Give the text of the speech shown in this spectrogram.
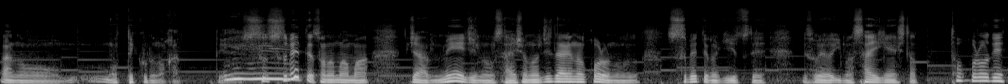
あの持ってくるのかっていうすべてそのままじゃあ明治の最初の時代の頃のすべての技術でそれを今再現したところで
